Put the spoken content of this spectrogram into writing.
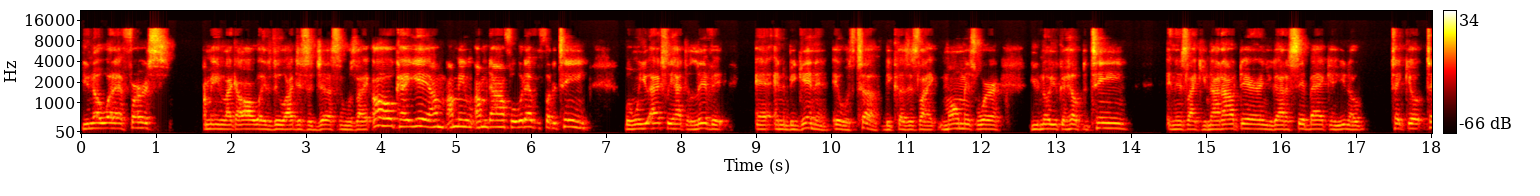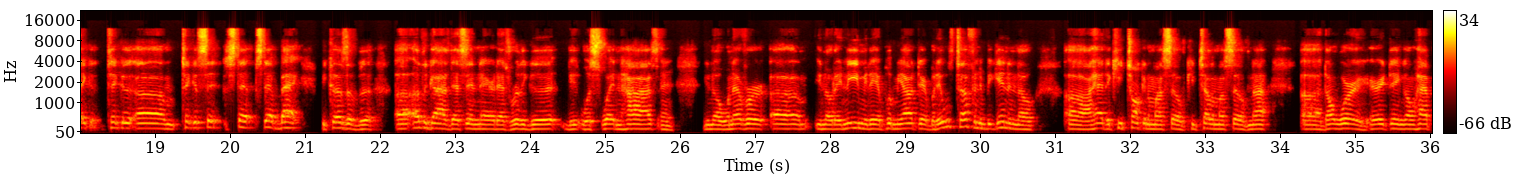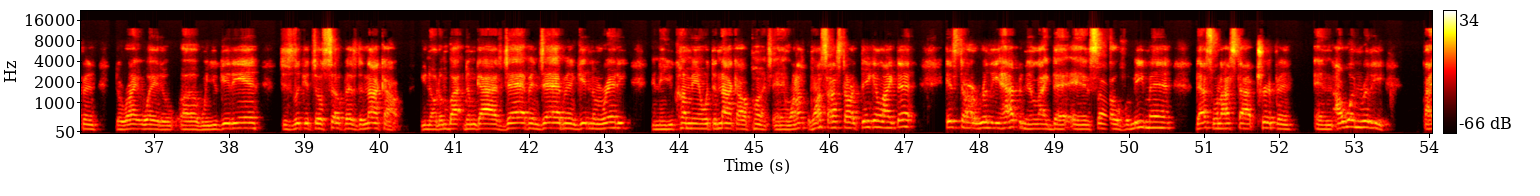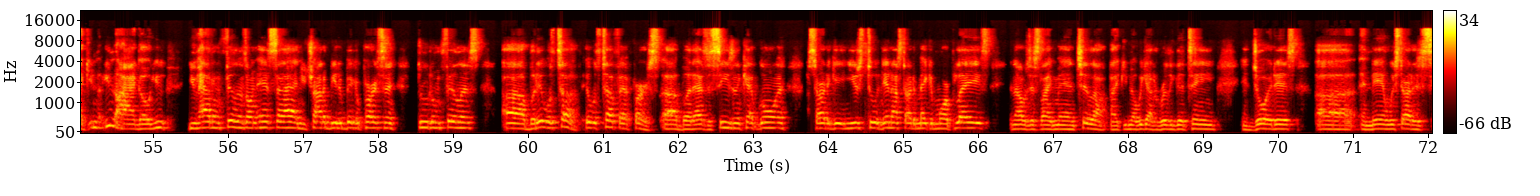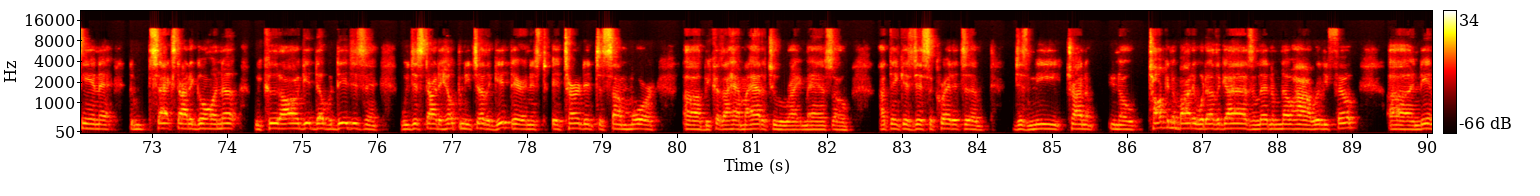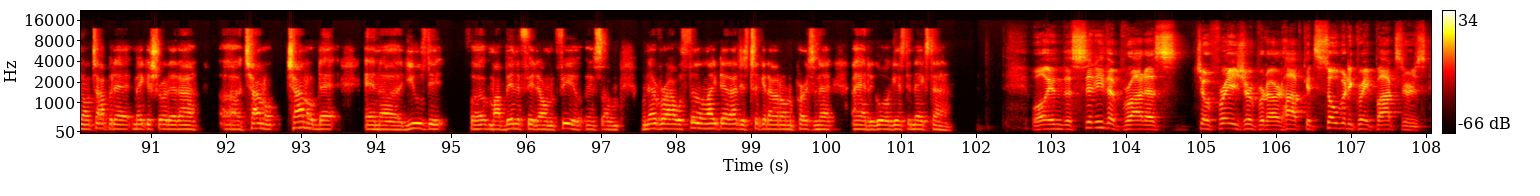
You know what? At first, I mean, like I always do, I just adjust and was like, oh, okay, yeah, I'm, I mean, I'm down for whatever for the team. But when you actually had to live it in the beginning, it was tough because it's like moments where you know you could help the team, and it's like you're not out there and you got to sit back and you know take your take a take a um take a sit, step step back because of the uh, other guys that's in there that's really good was sweating highs and you know whenever um you know they need me they'll put me out there but it was tough in the beginning though uh, I had to keep talking to myself keep telling myself not uh, don't worry everything gonna happen the right way to uh, when you get in just look at yourself as the knockout you know, them them guys jabbing, jabbing, getting them ready, and then you come in with the knockout punch. And when I, once I start thinking like that, it started really happening like that. And so for me, man, that's when I stopped tripping. And I wasn't really like you know, you know how I go. You you have them feelings on the inside, and you try to be the bigger person through them feelings. Uh, but it was tough. It was tough at first. Uh, but as the season kept going, I started getting used to it. Then I started making more plays, and I was just like, man, chill out. Like, you know, we got a really good team. Enjoy this. Uh, and then we started seeing that the sacks started going up. We could all get double digits, and we just started helping each other get there. And it, it turned into some more uh, because I had my attitude right, man. So I think it's just a credit to just me trying to, you know, talking about it with other guys and letting them know how I really felt. Uh, and then on top of that, making sure that I uh, channel channeled that and uh, used it for my benefit on the field. And so whenever I was feeling like that, I just took it out on the person that I had to go against the next time. Well, in the city that brought us Joe Frazier, Bernard Hopkins, so many great boxers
